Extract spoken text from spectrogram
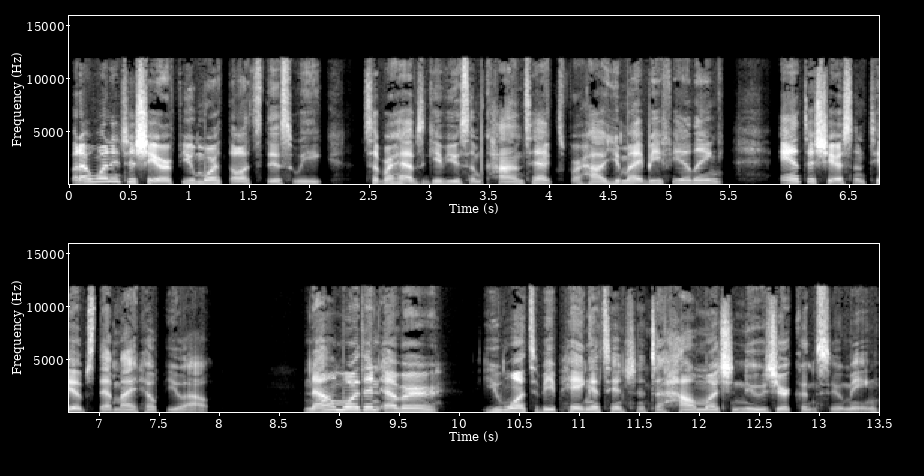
but I wanted to share a few more thoughts this week to perhaps give you some context for how you might be feeling and to share some tips that might help you out. Now more than ever, you want to be paying attention to how much news you're consuming.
